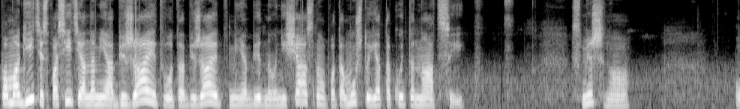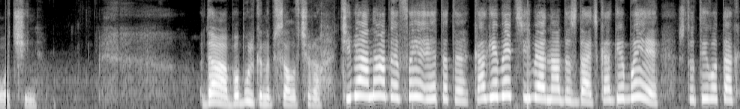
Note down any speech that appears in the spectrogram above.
помогите, спасите, она меня обижает, вот обижает меня, бедного несчастного, потому что я такой-то нации. Смешно. Очень. Да, бабулька написала вчера. Тебя надо, это-то, КГБ тебя надо сдать, КГБ, что ты вот так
